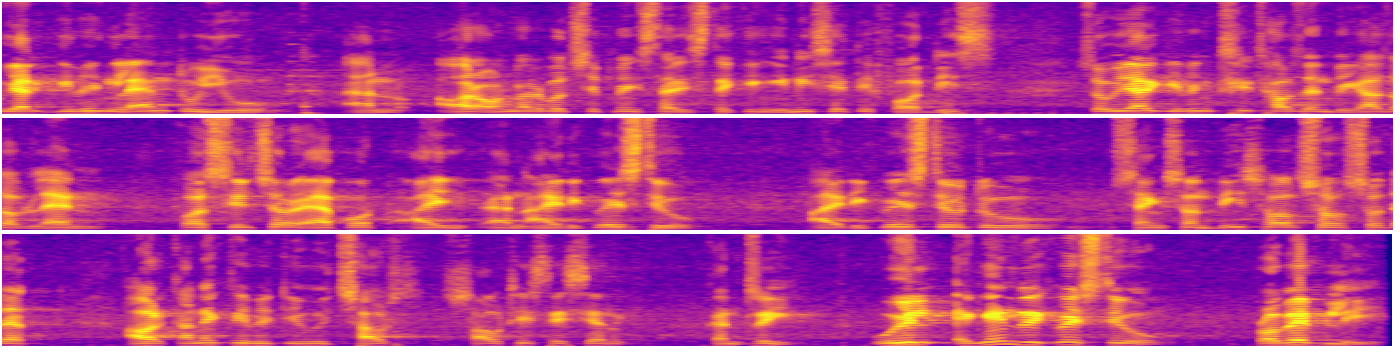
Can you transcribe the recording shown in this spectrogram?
we are giving land to you and our Honorable Chief Minister is taking initiative for this. So we are giving 3,000 bighas of land for Silchar airport I, and I request you, I request you to sanction this also so that our connectivity with South, Southeast Asian country. Will again request you probably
